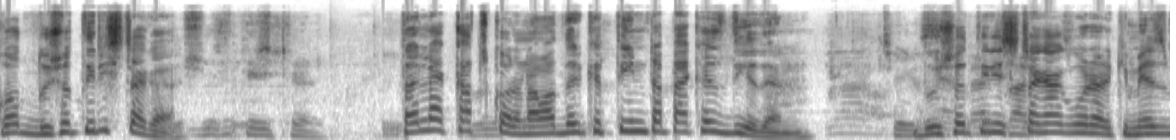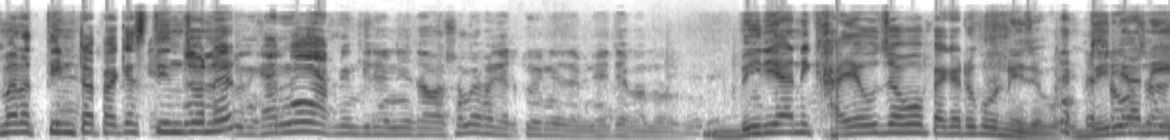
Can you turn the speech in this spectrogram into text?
কত? দুশো তিরিশ টাকা। তাহলে এক কাজ করেন আমাদেরকে তিনটা প্যাকেজ দিয়ে দেন। দুশো তিরিশ টাকা করে আর কি। মেজবানের তিনটা প্যাকেজ তিনজনের। আপনি বিরিয়ানি যাওয়ার সময় প্যাকেট করে নিয়ে যাবেন এটা ভালো বিরিয়ানি খাইয়েও যাব প্যাকেট করে নিয়ে যাব। বিরিয়ানি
